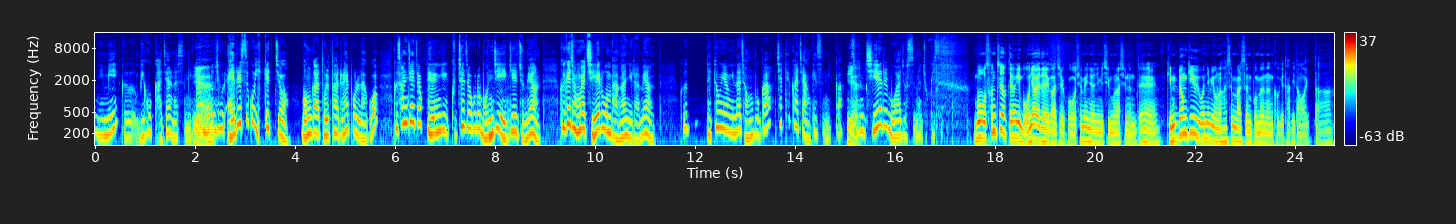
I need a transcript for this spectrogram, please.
님이 그 미국 가지 않았습니까? 예. 그런 식으로 애를 쓰고 있겠죠. 뭔가 돌파를 해보려고 그 선제적 대응이 구체적으로 뭔지 얘기해주면 그게 정말 지혜로운 방안이라면 그 대통령이나 정부가 채택하지 않겠습니까? 그래서 예. 좀 지혜를 모아줬으면 좋겠습니다. 뭐 선제적 대응이 뭐냐에 대해 가지고 최민희 의원님이 질문하시는데 김병기 의원님이 오늘 하신 말씀 보면은 거기에 답이 나와 있다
